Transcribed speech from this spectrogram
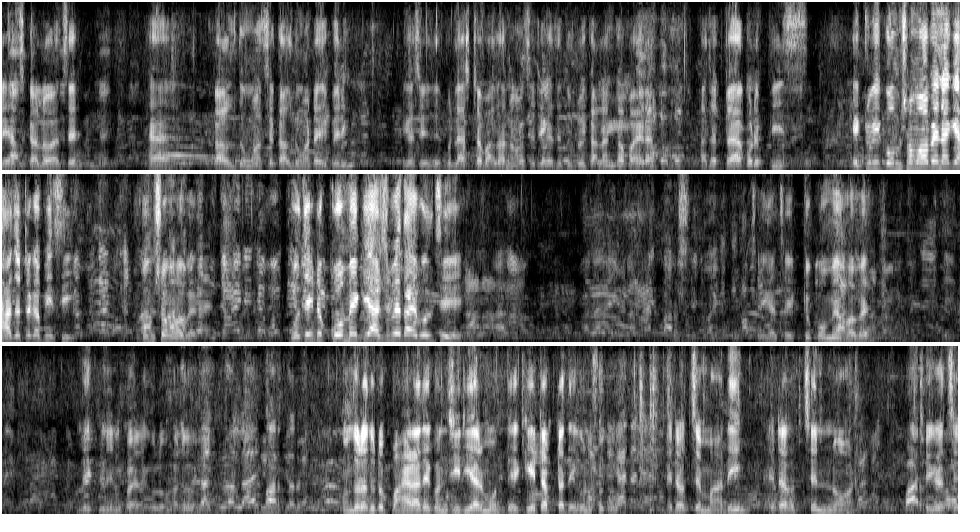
লেজ কালো আছে। হ্যাঁ কালদম আছে, কালদমা টাইপেরই ঠিক আছে? এই যে ল্যাসটা বাঁধানো আছে, ঠিক আছে? দুটোই কালাঙ্কা পায়রা, হাজার টাকা করে পিস একটু কি কম সম হবে নাকি হাজার টাকা পিসই কম সম হবে। বলছি একটু কমে কি আসবে তাই বলছি? ঠিক আছে, একটু কমে হবে। দেখে নিন, পায়রাগুলো ভালো হবে। বন্ধুরা, দুটো পায়রা দেখুন, জিরিয়ার মধ্যে, গেট আপটা দেখুন শুধু। এটা হচ্ছে মাদি, এটা হচ্ছে নর। ঠিক আছে।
